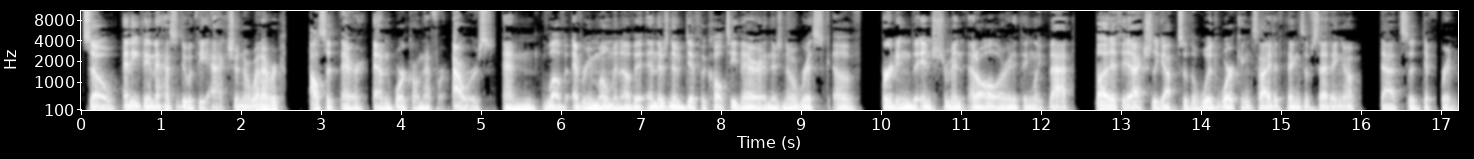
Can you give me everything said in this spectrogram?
so anything that has to do with the action or whatever i'll sit there and work on that for hours and love every moment of it. And there's no difficulty there and there's no risk of hurting the instrument at all or anything like that. But if it actually got to the woodworking side of things of setting up that's a different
